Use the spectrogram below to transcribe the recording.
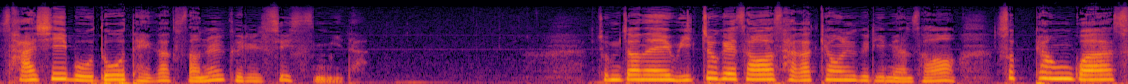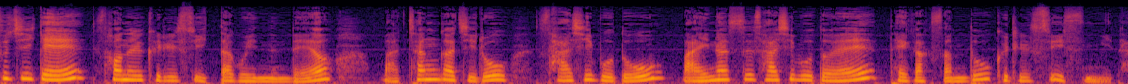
45도 대각선을 그릴 수 있습니다. 좀 전에 위쪽에서 사각형을 그리면서 수평과 수직의 선을 그릴 수 있다고 했는데요. 마찬가지로 45도, 마이너스 45도의 대각선도 그릴 수 있습니다.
